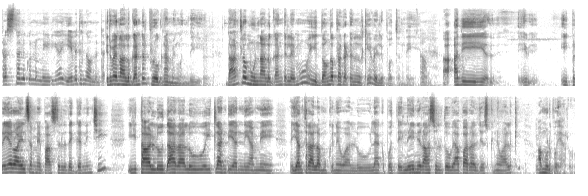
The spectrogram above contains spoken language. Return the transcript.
ప్రస్తుతానికి ఉన్న మీడియా ఏ విధంగా ఉందంటారు? ఇరవై నాలుగు గంటలు ప్రోగ్రామింగ్ ఉంది. దాంట్లో మూడు నాలుగు గంటలేమో ఈ దొంగ ప్రకటనలకి వెళ్ళిపోతుంది. అది ఈ- ప్రేయర్ ఆయిల్స్ అమ్మే పాస్టర్ల దగ్గర నుంచి ఈ తాళ్ళు దారాలు ఇట్లాంటివన్నీ అమ్మే యంత్రాలు అమ్ముకునే వాళ్ళు లేకపోతే లేని రాసులతో వ్యాపారాలు చేసుకునే వాళ్ళకి అమ్ముడుపోయారు.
